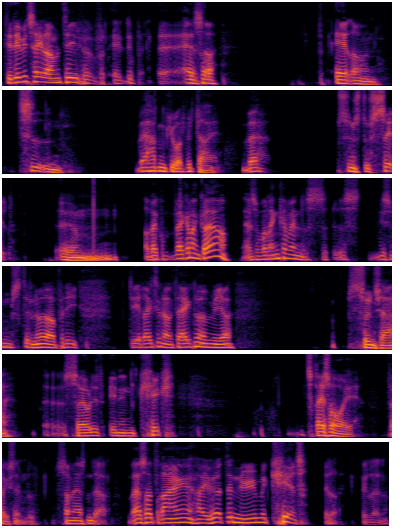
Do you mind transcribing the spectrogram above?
Det er det, vi taler om. Det, det, øh, altså, alderen, tiden. Hvad har den gjort ved dig? Hvad synes du selv? Øhm, og hvad, hvad kan man gøre? Altså, hvordan kan man s- s- ligesom stille noget op? Fordi det er rigtigt nok, der er ikke noget mere, synes jeg, øh, sørgeligt end en kick 60-årig, for eksempel, som er sådan der, hvad så, drenge, har I hørt den nye med Kit? Eller, eller andet.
